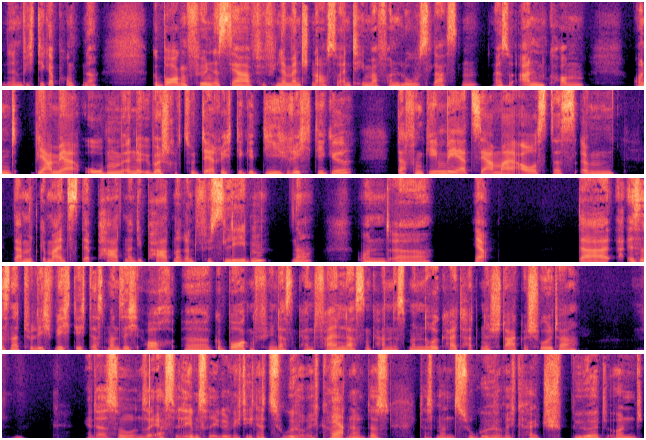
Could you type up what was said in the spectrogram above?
ein wichtiger Punkt, ne? Geborgen fühlen ist ja für viele Menschen auch so ein Thema von Loslassen, also Ankommen. Und wir haben ja oben in der Überschrift so der Richtige, die Richtige. Davon gehen wir jetzt ja mal aus, dass ähm, damit gemeint ist der Partner, die Partnerin fürs Leben. Ne? Und äh, da ist es natürlich wichtig, dass man sich auch äh, geborgen fühlen lassen kann, fallen lassen kann, dass man einen Rückhalt hat, eine starke Schulter. Ja, da ist so unsere erste Lebensregel wichtig, ne? Zugehörigkeit, Ja. ne? Dass, dass man Zugehörigkeit spürt und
